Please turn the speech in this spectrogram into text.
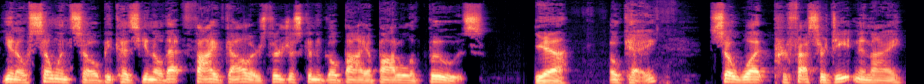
you know so and so because you know that five dollars they're just going to go buy a bottle of booze yeah Okay. So, what Professor Deaton and I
